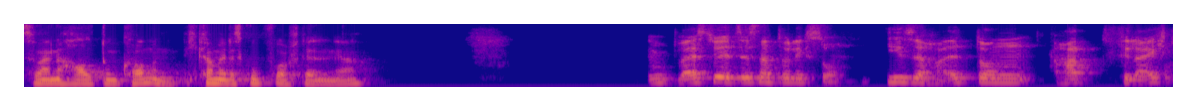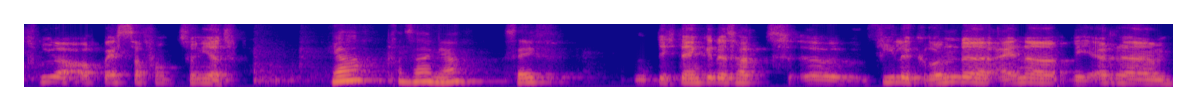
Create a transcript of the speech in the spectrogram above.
so einer Haltung kommen. Ich kann mir das gut vorstellen, ja. Und weißt du, jetzt ist natürlich so, diese Haltung hat vielleicht früher auch besser funktioniert. Ja, kann sein, ja, safe. Und ich denke, das hat äh, viele Gründe. Einer wäre,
